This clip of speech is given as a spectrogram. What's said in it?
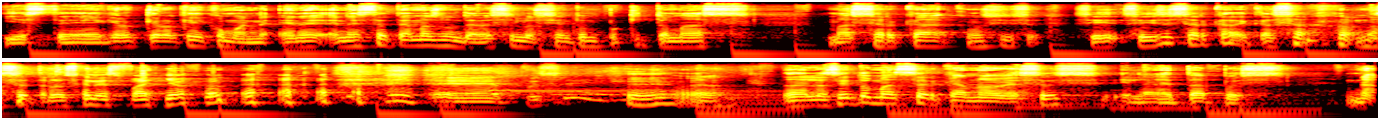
y este, creo, creo que como en, en, en este tema es donde a veces lo siento un poquito más, más cerca, ¿cómo se dice? ¿Se, se dice cerca de casa? no se traduce en español. Eh, pues sí. Eh, bueno, no, lo siento más cercano a veces y la neta pues, no,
